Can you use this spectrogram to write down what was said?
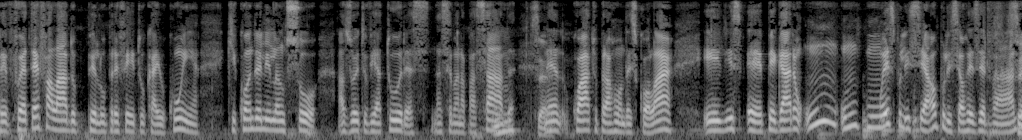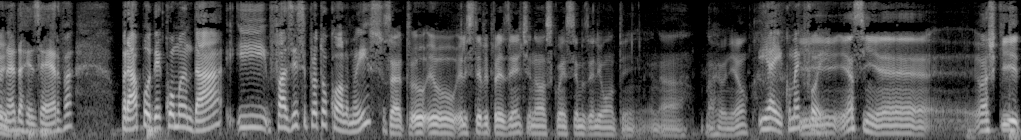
É, foi até falado pelo prefeito Caio Cunha que quando ele lançou as oito viaturas na semana passada, uhum, né, quatro para a ronda escolar, eles é, pegaram um, um, um ex-policial, policial reservado, né, da reserva, para poder comandar e fazer esse protocolo, não é isso? Certo. Eu, eu, ele esteve presente, nós conhecemos ele ontem na, na reunião. E aí, como é que foi? E, assim, é, eu acho que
